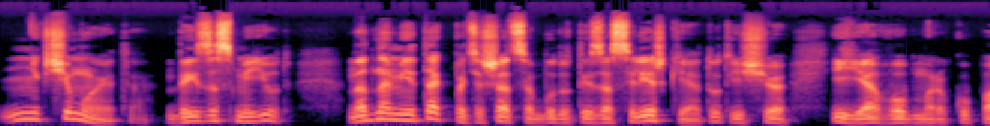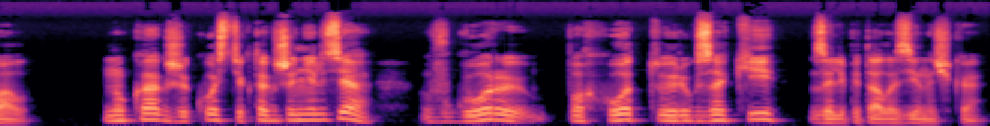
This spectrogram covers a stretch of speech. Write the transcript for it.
Ни к чему это. Да и засмеют. Над нами и так потешаться будут из-за слежки, а тут еще и я в обморок упал. «Ну как же, Костик, так же нельзя. В горы, поход, рюкзаки», — залепетала Зиночка.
